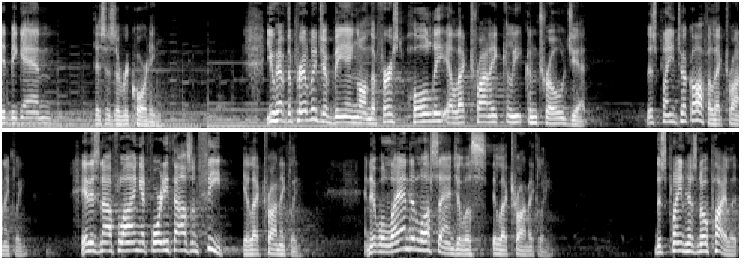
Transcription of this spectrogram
It began, This is a recording. You have the privilege of being on the first wholly electronically controlled jet. This plane took off electronically. It is now flying at 40,000 feet electronically. And it will land in Los Angeles electronically. This plane has no pilot.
